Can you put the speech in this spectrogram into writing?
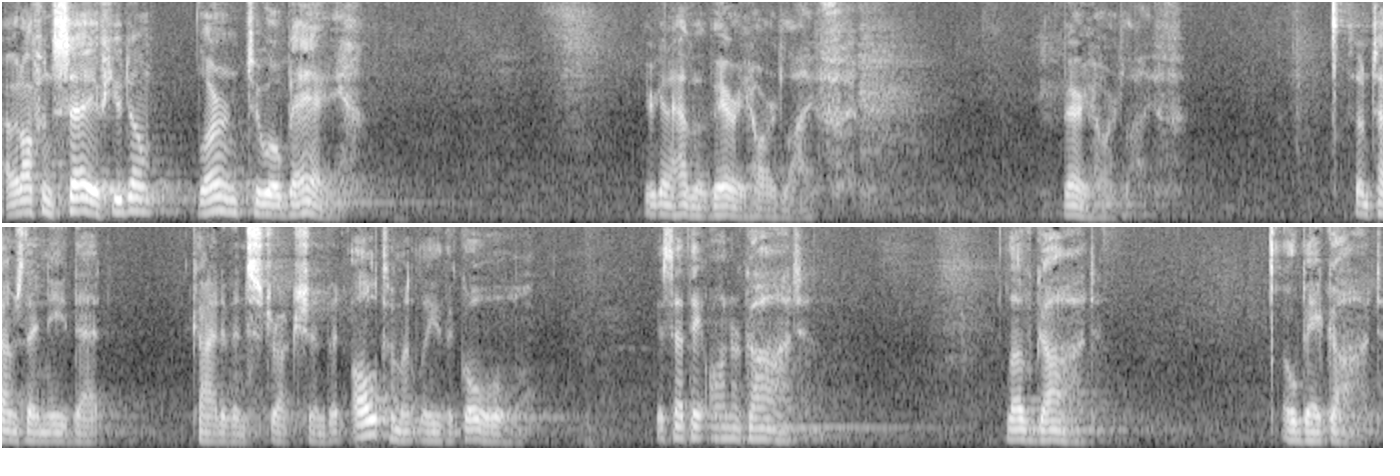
I would often say if you don't learn to obey, you're going to have a very hard life. Very hard life. Sometimes they need that kind of instruction, but ultimately the goal is that they honor God, love God, obey God.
